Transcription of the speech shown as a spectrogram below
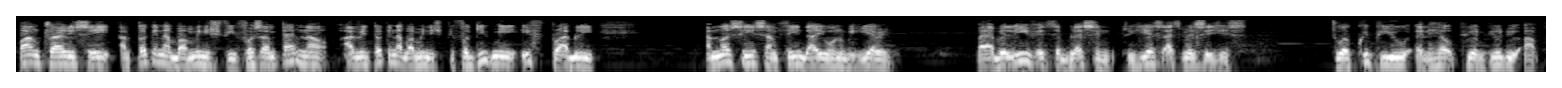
What I'm trying to say, I'm talking about ministry for some time now. I've been talking about ministry. Forgive me if probably I'm not saying something that you want to be hearing, but I believe it's a blessing to hear such messages to equip you and help you and build you up.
